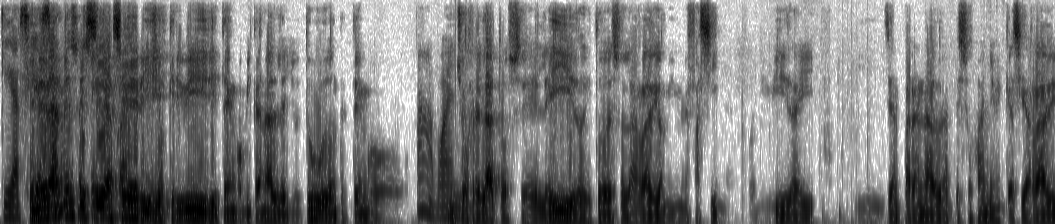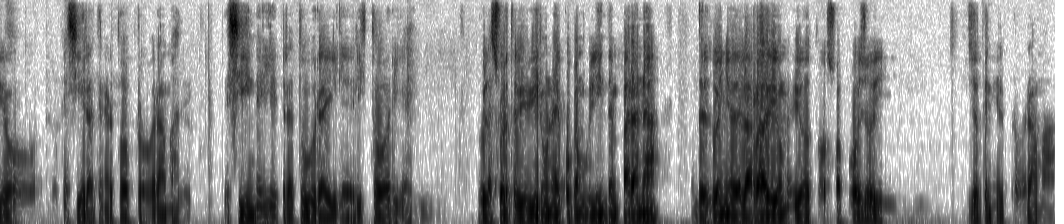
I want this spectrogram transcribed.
que hacías? Generalmente sé hacer y escribir y tengo mi canal de YouTube donde tengo Ah, bueno. muchos relatos eh, leídos y todo eso. La radio a mí me fascina, fue mi vida y, y ya en Paraná durante esos años en que hacía radio, lo que hacía era tener todos programas de, de cine y literatura y leer historias. Y tuve la suerte de vivir una época muy linda en Paraná, donde el dueño de la radio me dio todo su apoyo y, yo tenía el programa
